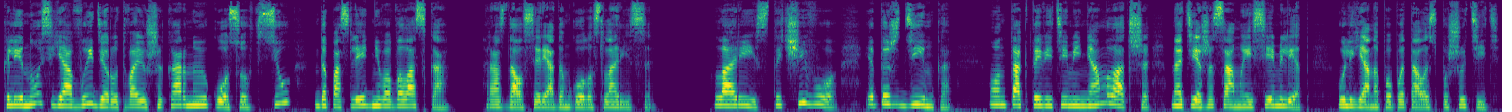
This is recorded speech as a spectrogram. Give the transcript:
Клянусь, я выдеру твою шикарную косу, всю до последнего волоска», — раздался рядом голос Ларисы. «Ларис, ты чего? Это ж Димка. Он так-то ведь и меня младше, на те же самые семь лет», — Ульяна попыталась пошутить.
